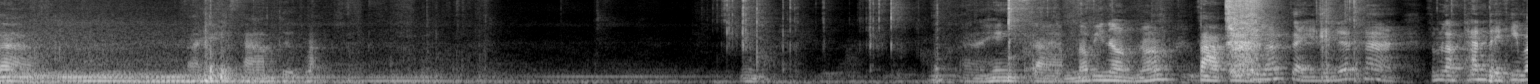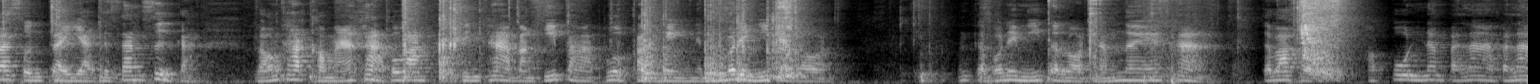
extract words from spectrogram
จ้าปลาแห้งสามถึกละอือ่าแห่งสามเนาะพี่น้องเนาะฝากเป็นกำลังใจในเด้อค่ะสำหรับท่านใดที่ว่าสนใจอยากจะสร้างสื่อกะร้องทักเขามาค่ะ เพราะว่าสินค้าบางทีปลาพวกปลาเฮงเนี่ยมันไม่ได้มีตลอด มันกับไม่ได้มีตลอดน้ำแน่ค่ะ แต่ว่าเขาเขาปุ้นน้ำปลาล่าปลาล่า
